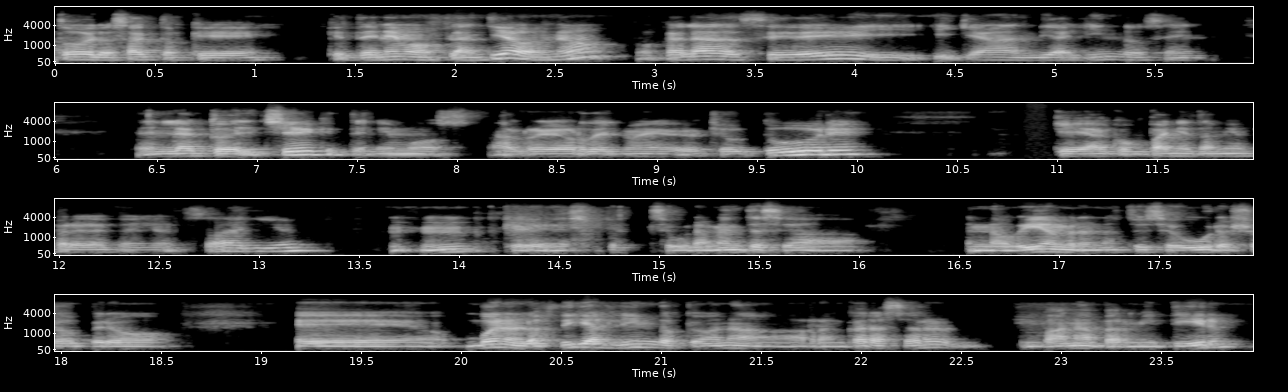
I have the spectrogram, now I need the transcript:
todos los actos que, tenemos planteados, ¿no? Ojalá se dé y, que hagan días lindos en, el acto del Che, que tenemos alrededor del 9 y 8 de octubre, que acompañe también para el acto de aniversario. que seguramente sea en noviembre, no estoy seguro yo, pero eh, bueno, los días lindos que van a arrancar a hacer van a permitir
